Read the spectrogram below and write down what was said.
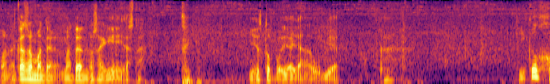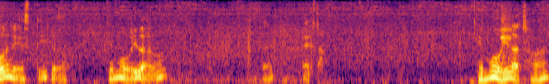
Bueno, el caso es mantener, mantenernos aquí y ya está. Y esto pues ya irá algún día. ¿Qué cojones, tío? Qué movida, ¿no? ¿Eh? Ahí está. Qué movida, chaval.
